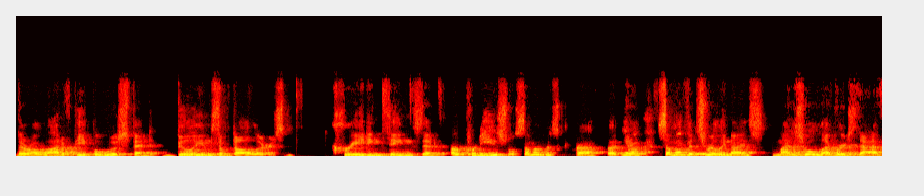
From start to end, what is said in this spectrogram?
there are a lot of people who have spent billions of dollars creating things that are pretty useful. Some of it's crap, but you know, some of it's really nice. Might as well leverage that,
